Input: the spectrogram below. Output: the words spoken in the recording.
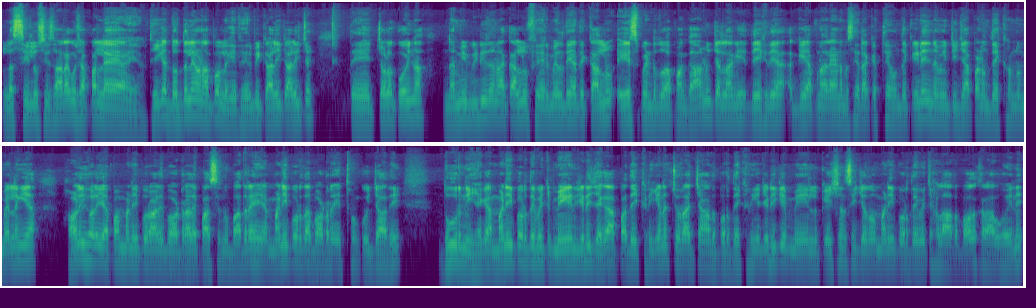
ਲੱਸੀ ਲੁੱਸੀ ਸਾਰਾ ਕੁਝ ਆਪਾਂ ਲੈ ਆਏ ਆ ਠੀਕ ਹੈ, ਦੁੱਧ ਲਿਆਉਣਾ ਭੁੱਲ ਗਏ, ਫਿਰ ਵੀ ਕਾਲੀ ਕਾਲੀ ਚ। ਤੇ ਚਲੋ ਕੋਈ ਨਾ, ਨਵੀਂ ਵੀਡੀਓ ਦੇ ਨਾਲ ਕੱਲ ਨੂੰ ਫੇਰ ਮਿਲਦੇ ਆ ਤੇ ਕੱਲ ਨੂੰ ਇਸ ਪਿੰਡ ਤੋਂ ਆਪਾਂ ਗਾਂਹ ਨੂੰ ਚੱਲਾਂਗੇ। ਦੇਖਦੇ ਆ ਅੱਗੇ ਆਪਣਾ ਰਹਿਣ ਬਸੇਰਾ ਕਿੱਥੇ ਹੁੰਦੇ, ਕਿਹੜੀਆਂ ਨਵੀਆਂ ਚੀਜ਼ਾਂ ਆਪਾਂ ਨੂੰ ਦੇਖਣ ਨੂੰ ਮਿਲਣਗੀਆਂ। ਹੌਲੀ ਹੌਲੀ ਆਪਾਂ ਮਣੀਪੁਰ ਵਾਲੇ ਬਾਰਡਰ ਵਾਲੇ ਪਾਸੇ ਨੂੰ ਵੱਧ ਰਹੇ ਆ ਮਣੀਪੁਰ ਦਾ ਬਾਰਡਰ ਇੱਥੋਂ ਕੋਈ ਜ਼ਿਆਦਾ ਦੂਰ ਨਹੀਂ ਹੈਗਾ। ਮਣੀਪੁਰ ਦੇ ਵਿੱਚ ਮੇਨ ਜਿਹੜੀ ਜਗ੍ਹਾ ਆਪਾਂ ਦੇਖਣੀ ਹੈ ਨਾ, ਚੁਰਾ ਚਾਂਦਪੁਰ ਦੇਖਣੀ ਹੈ ਜਿਹੜੀ ਕਿ ਮੇਨ ਲੋਕੇਸ਼ਨ ਸੀ ਜਦੋਂ ਮਣੀਪੁਰ ਦੇ ਵਿੱਚ ਹਾਲਾਤ ਬਹੁਤ ਖਰਾਬ ਹੋਏ ਨੇ।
